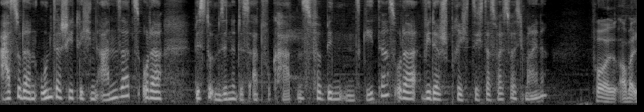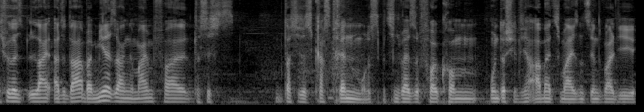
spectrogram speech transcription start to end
Hast du da einen unterschiedlichen Ansatz oder bist du im Sinne des Advokatens verbindend? Geht das oder widerspricht sich das? Weißt du, was ich meine? Voll, aber ich würde also da bei mir sagen, in meinem Fall, dass ich dass ich das krass trennen muss, beziehungsweise vollkommen unterschiedliche Arbeitsweisen sind, weil die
